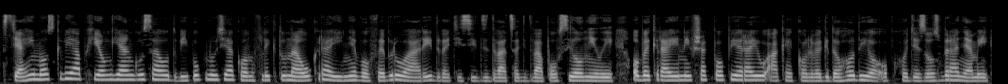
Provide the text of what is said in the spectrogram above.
Vzťahy Moskvy a Pyongyangu sa od vypuknutia konfliktu na Ukrajine vo februári 2022 posilnili. Obe krajiny však popierajú akékoľvek dohody o obchode so zbraňami.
